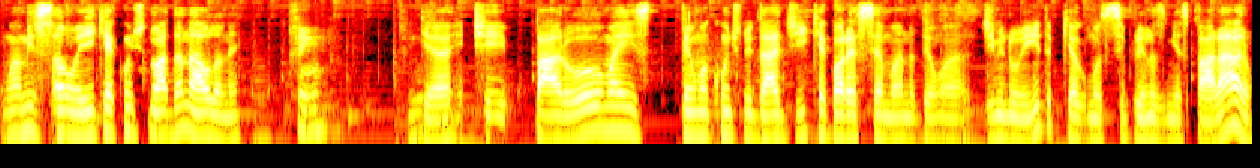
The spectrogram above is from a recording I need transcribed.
uma missão aí que é continuar dando aula, né? Sim. sim, Que a sim. gente parou, mas tem uma continuidade que agora essa semana deu uma diminuída, porque algumas disciplinas minhas pararam.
